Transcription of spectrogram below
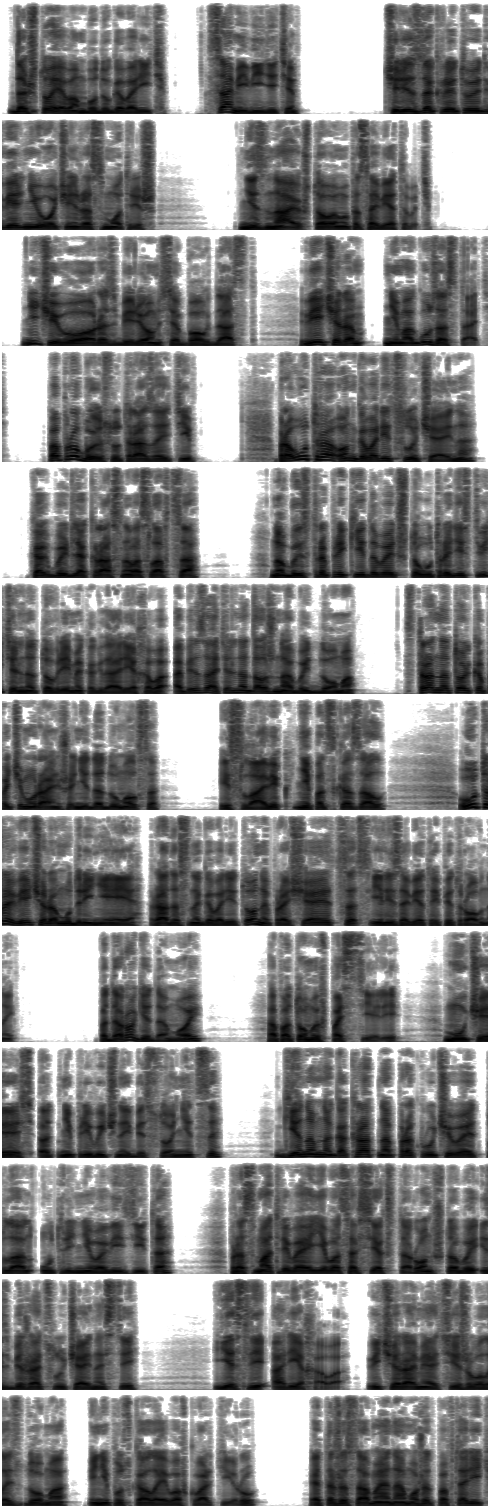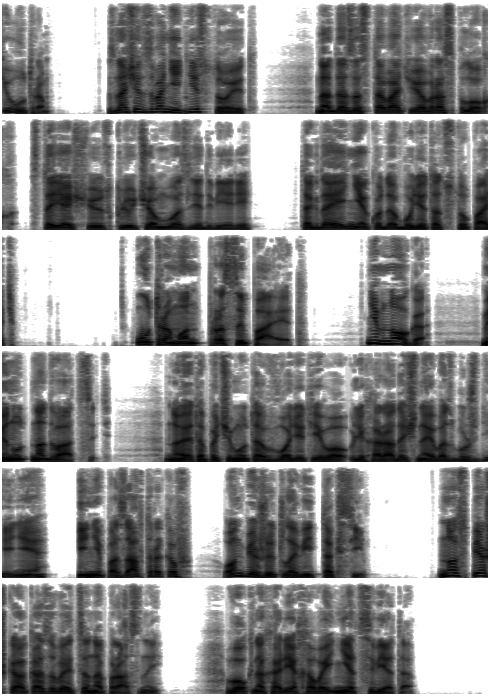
Да что я вам буду говорить, сами видите. Через закрытую дверь не очень рассмотришь. Не знаю, что вам и посоветовать. Ничего, разберемся, Бог даст. Вечером не могу застать. Попробую с утра зайти. Про утро он говорит случайно, как бы для красного словца, но быстро прикидывает, что утро действительно то время, когда Орехова обязательно должна быть дома. Странно только, почему раньше не додумался. И Славик не подсказал. «Утро вечера мудренее», — радостно говорит он и прощается с Елизаветой Петровной. По дороге домой, а потом и в постели, мучаясь от непривычной бессонницы, Гена многократно прокручивает план утреннего визита, просматривая его со всех сторон, чтобы избежать случайностей. Если Орехова вечерами отсиживалась дома и не пускала его в квартиру, это же самое она может повторить и утром. Значит, звонить не стоит. Надо заставать ее врасплох, стоящую с ключом возле двери, тогда и некуда будет отступать. Утром он просыпает Немного, минут на двадцать. Но это почему-то вводит его в лихорадочное возбуждение, и не позавтракав, он бежит ловить такси. Но спешка оказывается напрасной. В окнах Ореховой нет света.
